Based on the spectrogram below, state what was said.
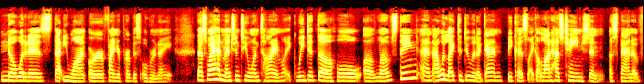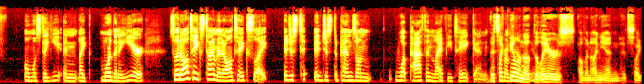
know what it is that you want or find your purpose overnight. That's why I had mentioned to you one time, like we did the whole uh, loves thing, and I would like to do it again because like a lot has changed in a span of almost a year, and like more than a year. So it all takes time, and it all takes like it just it just depends on what path in life you take and it's like peeling the, yeah. the layers of an onion. It's like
